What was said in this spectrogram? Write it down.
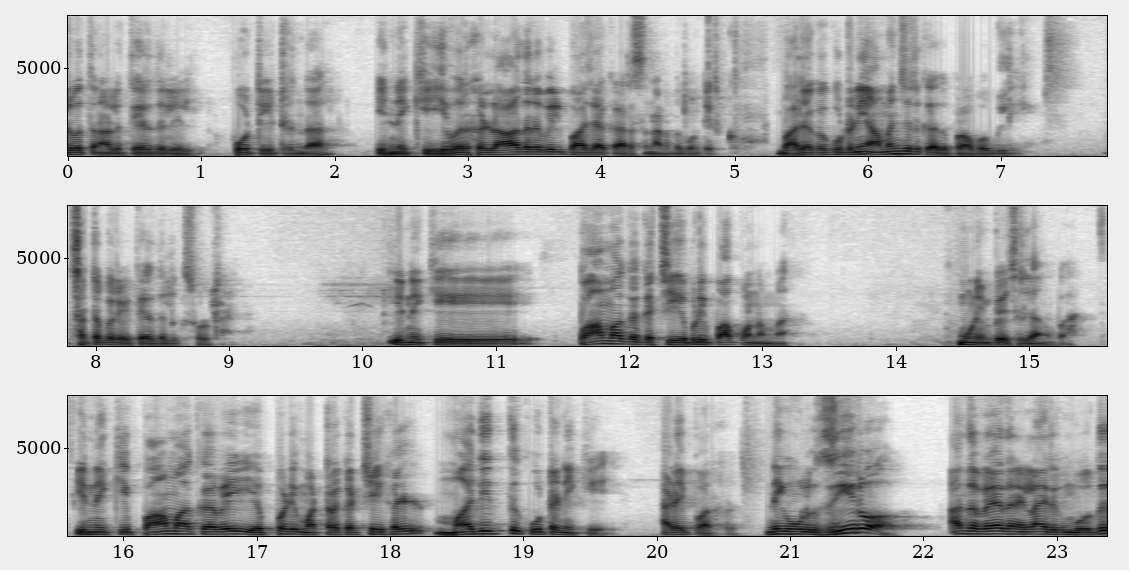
இருபத்தி நாலு தேர்தலில் போட்டியிட்டு இருந்தால் இன்றைக்கி இவர்கள் ஆதரவில் பாஜக அரசு நடந்து கொண்டிருக்கும். பாஜக கூட்டணி அமைஞ்சிருக்காது ப்ராபப்ளி சட்டப்பேரவை தேர்தலுக்கு சொல்கிறேன் இன்னைக்கு பாமக கட்சி எப்படி பார்ப்போம் நம்ம? மூணு எம்பி வச்சுருக்காங்கப்பா. இன்னைக்கு பாமகவை எப்படி மற்ற கட்சிகள் மதித்து கூட்டணிக்கு அழைப்பார்கள்? இன்னைக்கு உங்களுக்கு ஜீரோ அந்த வேதனைலாம் இருக்கும்போது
